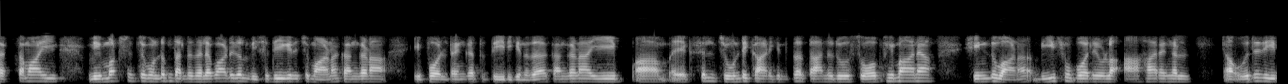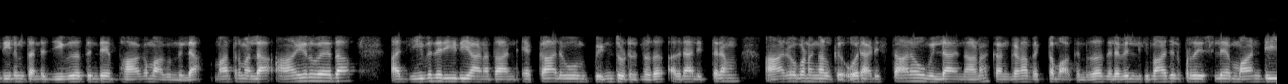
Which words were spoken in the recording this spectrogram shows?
ശക്തമായി വിമർശിച്ചുകൊണ്ടും തന്റെ നിലപാടുകൾ വിശദീകരിച്ചുമാണ് കങ്കണ ഇപ്പോൾ രംഗത്തെത്തിയിരിക്കുന്നത്. കങ്കണ ഈ എക്സിൽ ചൂണ്ടിക്കാണിക്കുന്നത് താൻ ഒരു സ്വാഭിമാന ഹിന്ദുവാണ്. ബീഫ് പോലെയുള്ള ആഹാരങ്ങൾ ഒരു രീതിയിലും തന്റെ ജീവിതത്തിന്റെ ഭാഗമാകുന്നില്ല. മാത്രമല്ല ആയുർവേദ ആ ജീവിത രീതിയാണ് താൻ എക്കാലവും പിന്തുടരുന്നത്. അതിനാൽ ഇത്തരം ആരോപണങ്ങൾക്ക് ഒരടിസ്ഥാനവുമില്ല എന്നാണ് കങ്കണ വ്യക്തമാക്കുന്നത്. നിലവിൽ ഹിമാചൽ പ്രദേശിലെ മാണ്ഡി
